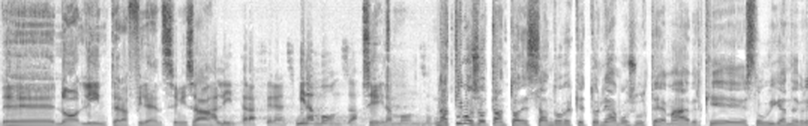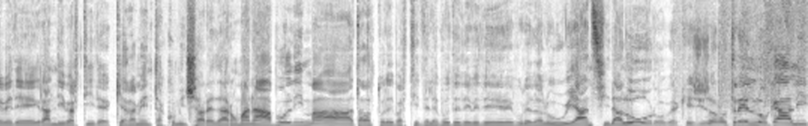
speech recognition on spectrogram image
Eh, no, l'Inter a Firenze mi sa. Ah, l'Inter a Firenze. Milan-Monza. Sì. Milan-Monza. Un attimo soltanto Alessandro perché torniamo sul tema, eh, perché questo weekend prevede grandi partite, chiaramente a cominciare da Roma-Napoli, ma tra l'altro le partite le potete vedere pure da lui, anzi da loro, perché ci sono tre locali,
